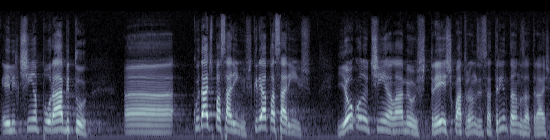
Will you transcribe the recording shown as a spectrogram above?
ele tinha por hábito ah, cuidar de passarinhos, criar passarinhos. E eu, quando tinha lá meus 3, 4 anos, isso há 30 anos atrás,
